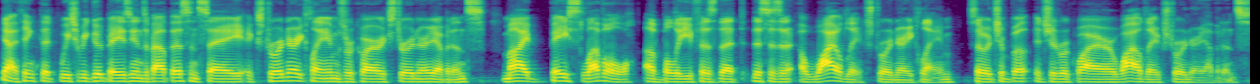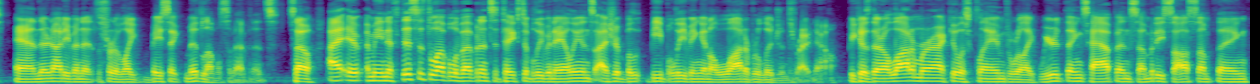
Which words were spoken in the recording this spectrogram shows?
Yeah, I think that we should be good Bayesians about this and say extraordinary claims require extraordinary evidence. My base level of belief is that this is a wildly extraordinary claim, so it should it should require wildly extraordinary evidence, and they're not even at sort of like basic mid levels of evidence. So I, I mean, if this is the level of evidence it takes to believe in aliens, I should be believing in a lot of religions right now because there are a lot of miraculous claims where like weird things happen, somebody saw something,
